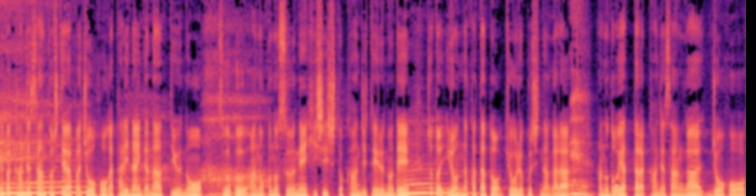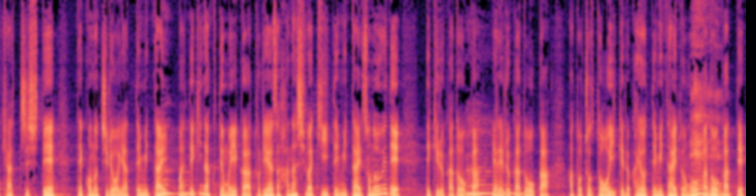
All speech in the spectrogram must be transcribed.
やっぱり患者さんとしてはやっぱ情報が足りないんだなっていうのをすごくあ。のこの数年ひしひしと感じているのでちょっといろんな方と協力しながら、あのどうやったら患者さんが情報をキャッチしてでこの治療をやってみたい、まあ、できなくてもいいからとりあえず話は聞いてみたい。その上でできるかどうか、やれるかどうか、あとちょっと遠いけど通ってみたいと思うかどうかって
